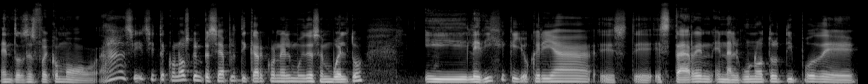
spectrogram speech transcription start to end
Entonces fue como, ah, sí, sí te conozco. Empecé a platicar con él muy desenvuelto y le dije que yo quería este, estar en, algún otro tipo de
